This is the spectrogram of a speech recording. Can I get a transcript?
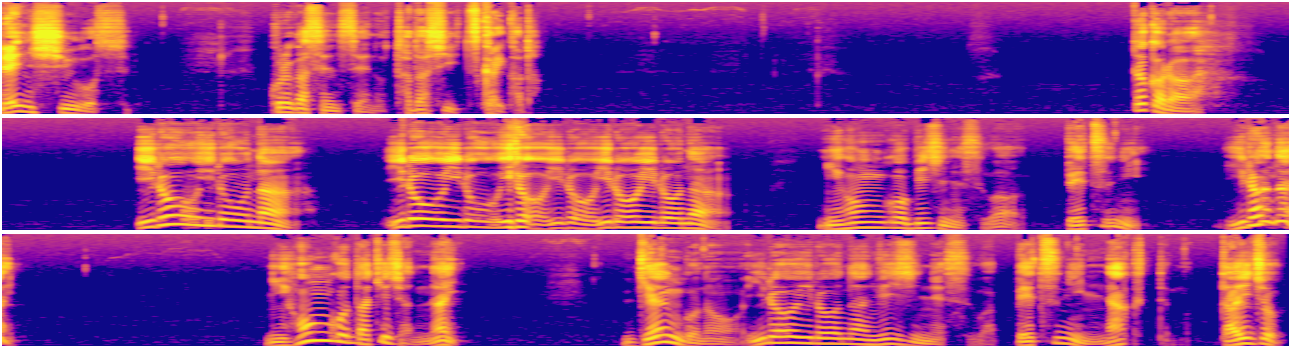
練習をする。これが先生の正しい使い方。だからいろいろないろいろいろいろいろいろな日本語ビジネスは別にいらない。日本語だけじゃない。言語のいろいろなビジネスは別になくても大丈夫。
